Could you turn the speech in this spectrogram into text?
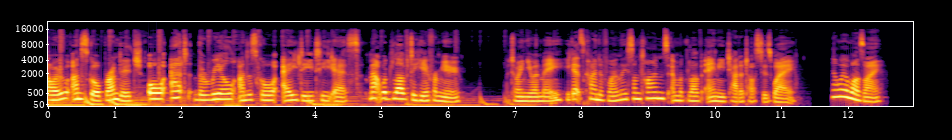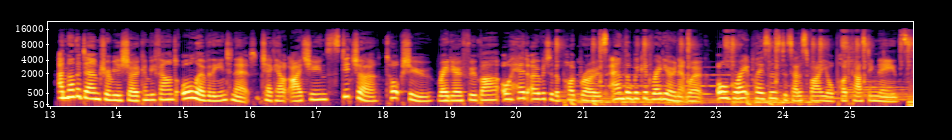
O underscore Brundage or at the real underscore ADTS. Matt would love to hear from you. Between you and me, he gets kind of lonely sometimes and would love any chatter tossed his way. Now, where was I? Another Damn Trivia Show can be found all over the internet. Check out iTunes, Stitcher, TalkShoe, Radio Fubar, or head over to the Pod Bros and the Wicked Radio Network, all great places to satisfy your podcasting needs.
